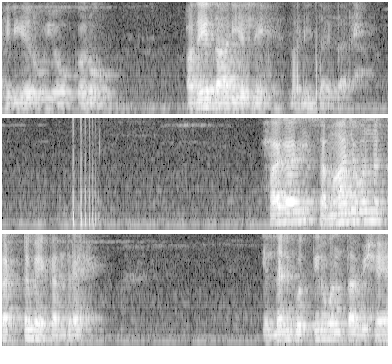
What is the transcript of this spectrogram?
ಹಿರಿಯರು, ಯುವಕರು ಅದೇ ದಾರಿಯಲ್ಲಿ ನಡೀತಾ ಇದ್ದಾರೆ. ಹಾಗಾಗಿ ಸಮಾಜವನ್ನು ಕಟ್ಟಬೇಕಂದ್ರೆ ಎಲ್ಲರಿಗೂ ಗೊತ್ತಿರುವಂಥ ವಿಷಯ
